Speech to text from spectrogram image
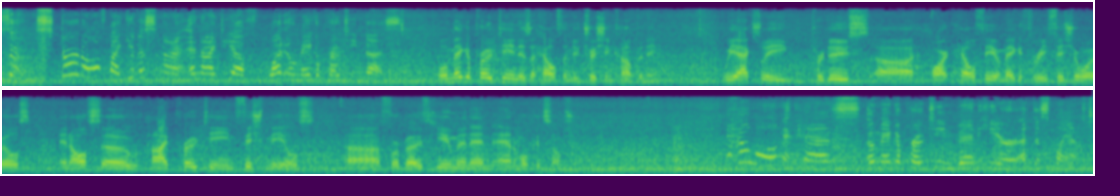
So, start off by give us an, an idea of what Omega Protein does. Well, Omega Protein is a health and nutrition company. We actually produce uh, heart healthy omega 3 fish oils and also high protein fish meals uh, for both human and animal consumption. Has Omega Protein been here at this plant?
